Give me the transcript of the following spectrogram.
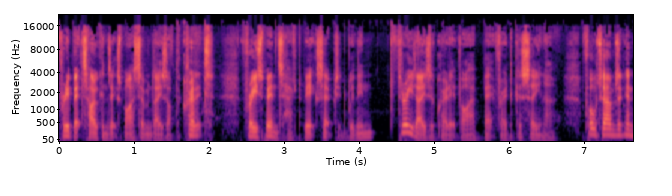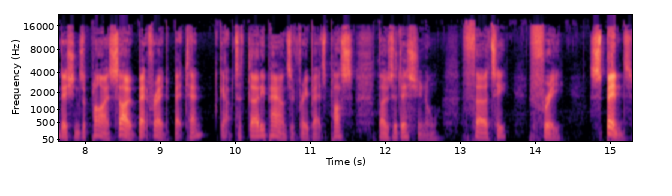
Free bet tokens expire seven days after credit. Free spins have to be accepted within three days of credit via Betfred Casino. Full terms and conditions apply. So, Betfred, bet 10, get up to £30 in free bets plus those additional 30 free spins.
